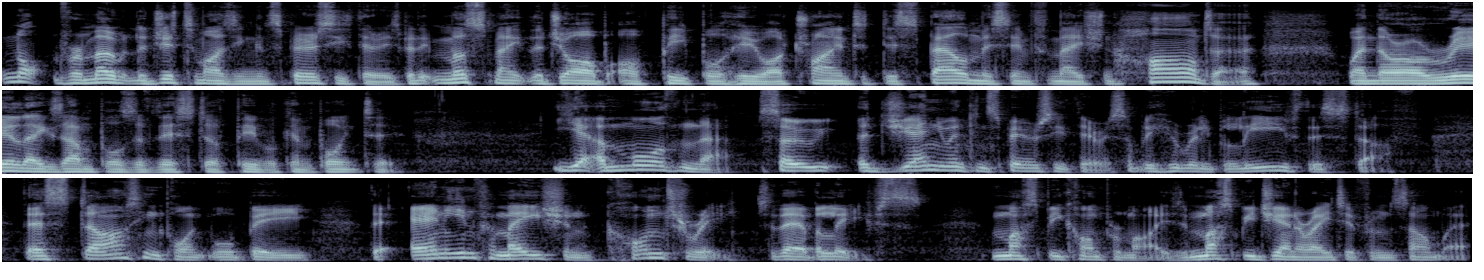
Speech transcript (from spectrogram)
not for a moment legitimizing conspiracy theories but it must make the job of people who are trying to dispel misinformation harder when there are real examples of this stuff people can point to. Yeah and more than that. So a genuine conspiracy theorist somebody who really believes this stuff their starting point will be that any information contrary to their beliefs must be compromised it must be generated from somewhere.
